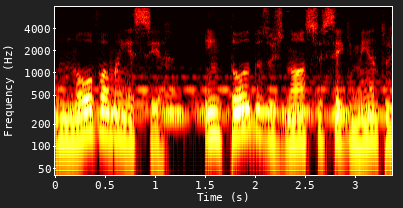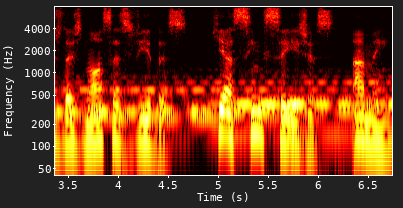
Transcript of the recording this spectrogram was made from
um novo amanhecer, em todos os nossos segmentos das nossas vidas, que assim sejas. Amém.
